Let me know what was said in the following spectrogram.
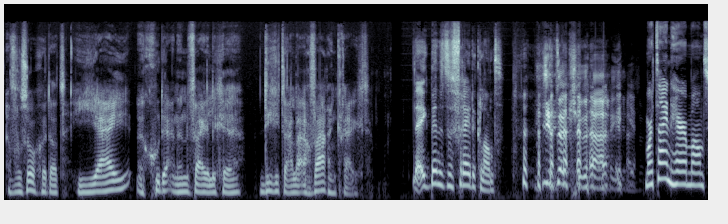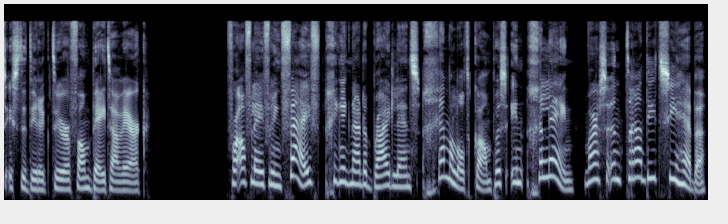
ervoor zorgen dat jij een goede en een veilige digitale ervaring krijgt. Nee, ik ben een tevreden klant. Ja, dankjewel. Martijn Hermans is de directeur van Betawerk. Voor aflevering 5 ging ik naar de Brightlands Gemmelot Campus in Geleen, waar ze een traditie hebben.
